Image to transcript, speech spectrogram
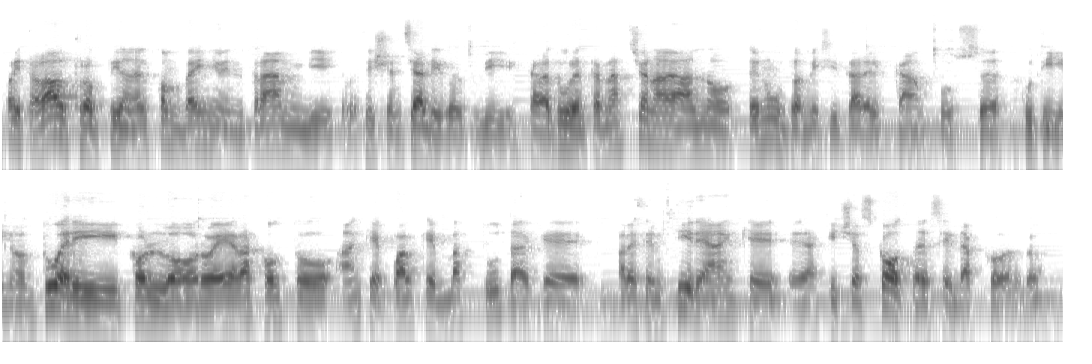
Poi, tra l'altro, prima del convegno, entrambi questi scienziati di caratura internazionale hanno tenuto a visitare il campus Cutino. Tu eri con loro e hai raccolto anche qualche battuta che farei sentire anche eh, a chi ci ascolta, se sei d'accordo.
